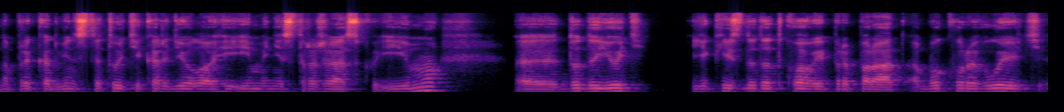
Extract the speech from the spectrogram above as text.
наприклад, в інституті кардіології імені Стражевського, і йому додають якийсь додатковий препарат або коригують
